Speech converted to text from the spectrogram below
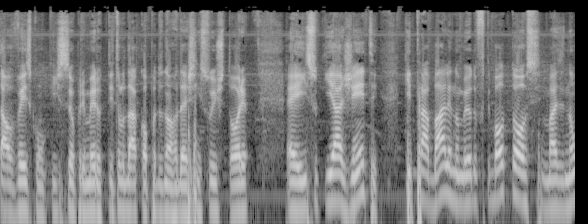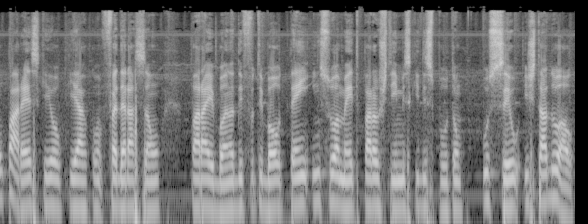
talvez conquiste seu primeiro título da Copa do Nordeste em sua história. É isso que a gente que trabalha no meio do futebol torce, mas não parece que o que a Federação Paraibana de Futebol tem em sua mente para os times que disputam o seu estadual.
